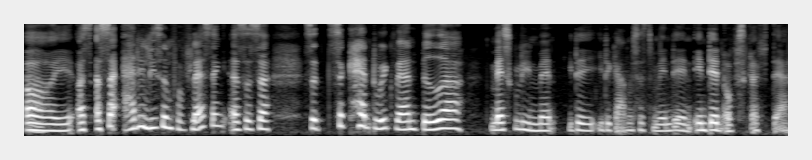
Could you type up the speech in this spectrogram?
Og, øh, og, og så er det ligesom på plads, ikke? Altså, så, så, så kan du ikke være en bedre maskulin mand i det, i det gamle testamente, end, end den opskrift der.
